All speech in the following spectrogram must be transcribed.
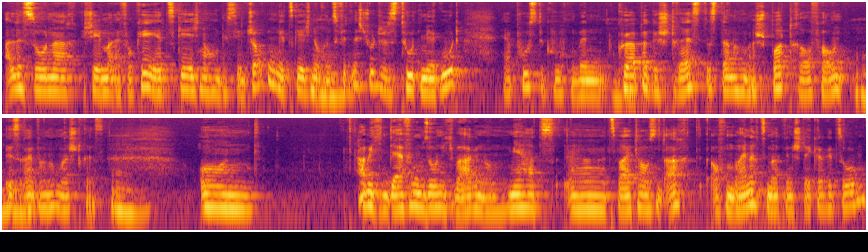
alles so nach Schema F. Okay, jetzt gehe ich noch ein bisschen joggen, jetzt gehe ich noch ins Fitnessstudio, das tut mir gut. Ja, Pustekuchen. Wenn Körper gestresst ist, dann nochmal Sport draufhauen, ist einfach nochmal Stress. Und habe ich in der Form so nicht wahrgenommen. Mir hat es äh, 2008 auf dem Weihnachtsmarkt den Stecker gezogen.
